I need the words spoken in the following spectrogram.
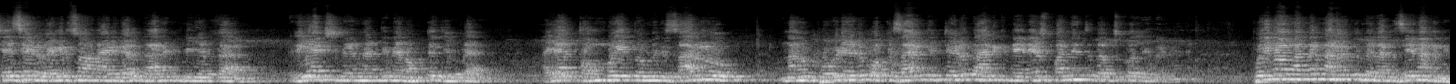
చేశాడు వెంకటస్వామి నాయుడు గారు. దానికి మీ యొక్క రియాక్షన్ ఏంటంటే నేను ఒకటే చెప్పాను అయ్యా తొంభై తొమ్మిది సార్లు నన్ను పొగిడాడు ఒక్కసారి తిట్టాడు దానికి నేనేం స్పందించదలుచుకోలేదండి. పోయిన వాళ్ళందరినీ అడుగుతున్నాడు సేనాని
